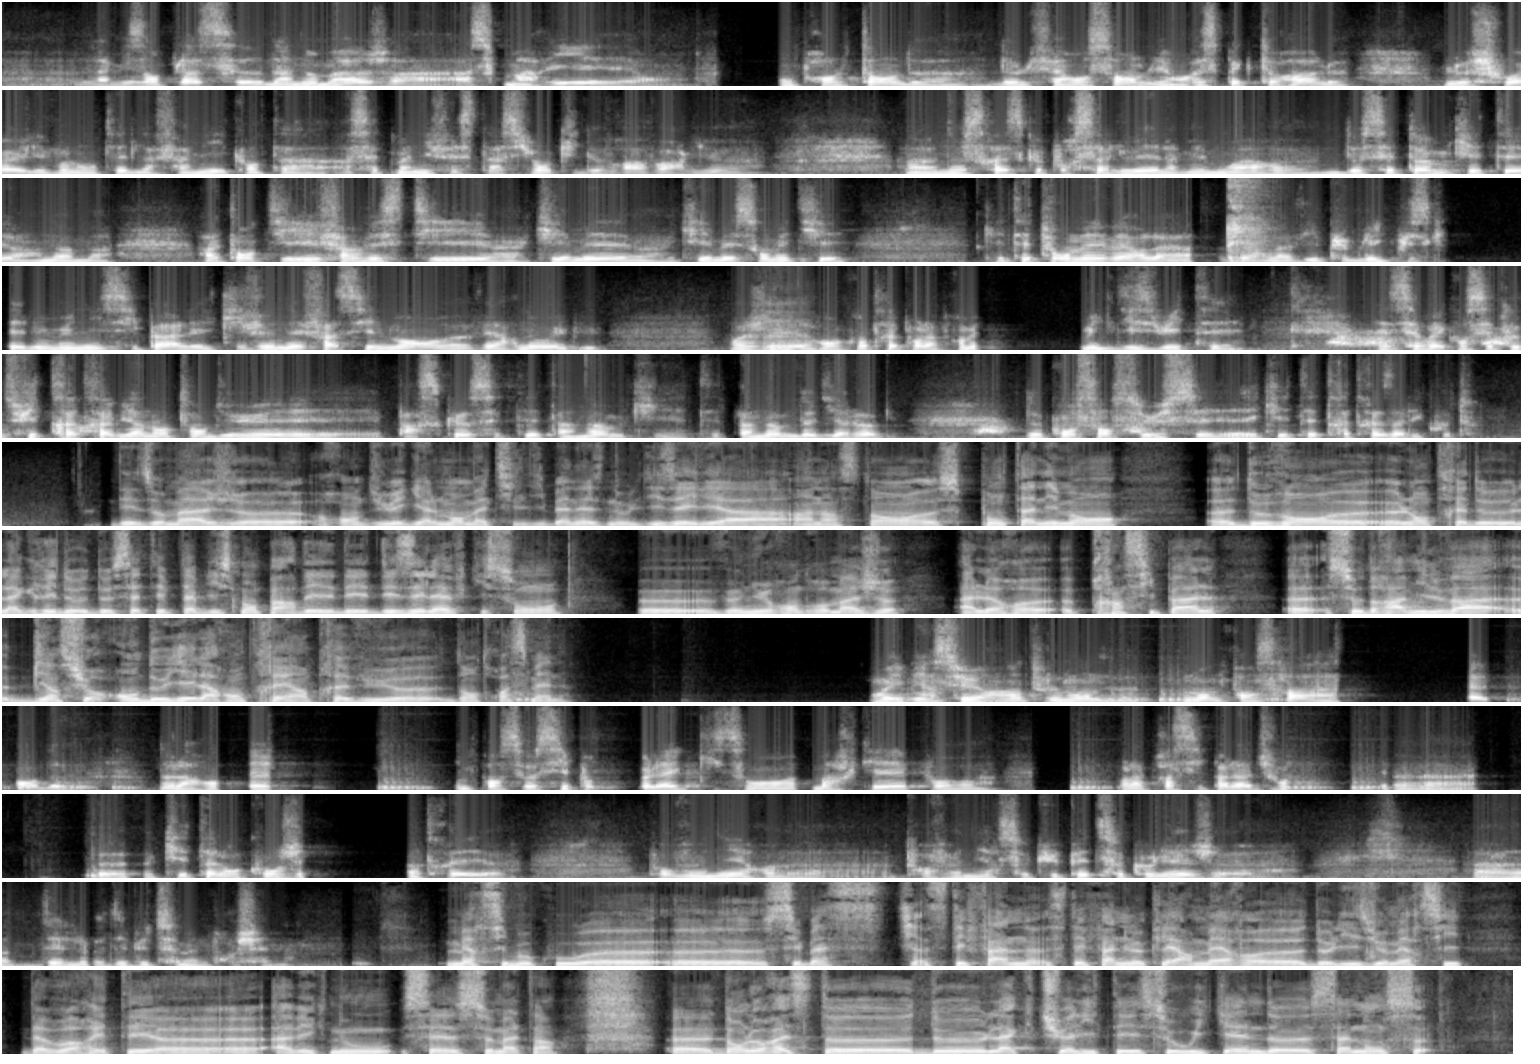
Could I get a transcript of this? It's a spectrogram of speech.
mise en place d'un hommage à, son mari et on, prend le temps de, le faire ensemble et on respectera le, choix et les volontés de la famille quant à, cette manifestation qui devra avoir lieu, ne serait-ce que pour saluer la mémoire de cet homme qui était un homme attentif, investi, euh, qui aimait, euh, qui aimait son métier, qui était tourné vers la, vers la vie publique puisqu'il était élu municipal et qui venait facilement euh, vers nous élus. Moi, je l'ai mmh. rencontré pour la première fois en 2018 et, c'est vrai qu'on s'est tout de suite très très bien entendu et parce que c'était un homme qui était un homme de dialogue, de consensus et, qui était très très à l'écoute. Des hommages rendus également, Mathilde Ibanez nous le disait il y a un instant, spontanément euh, devant euh, l'entrée de la grille de, cet établissement par des, élèves qui sont euh, venus rendre hommage à leur principal. ce drame, il va bien sûr endeuiller la rentrée hein, prévue dans trois semaines. Oui, bien sûr. Hein, tout, le monde, tout le monde pensera à de, de la rentrée. Une pensée aussi pour les collègues qui sont marqués, pour, pour la principale adjointe qui est elle en congé pour venir, euh, pour venir s'occuper de ce collège euh, euh, dès le début de semaine prochaine. Merci beaucoup Sébastien. Stéphane, Stéphane Leclerc, maire de Lisieux, merci d'avoir été avec nous ce matin. Dans le reste de l'actualité, ce week-end s'annonce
